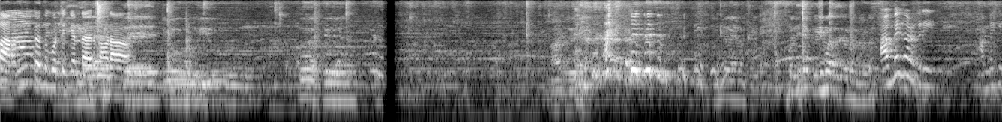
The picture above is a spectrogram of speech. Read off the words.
പറഞ്ഞിട്ടൊന്ന് പൊട്ടിക്കണ്ടായിരുന്നോടാ. അമ്മയ്ക്ക് കൊടുക്കടി അമ്മയ്ക്ക്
